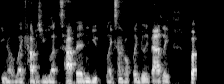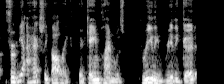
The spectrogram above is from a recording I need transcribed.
you know like how did you let this happen? You like Senegal played really badly. But for me, I actually thought like their game plan was really, really good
